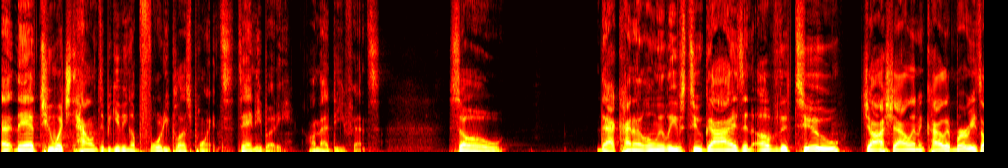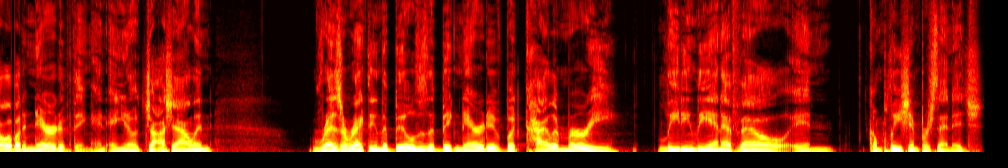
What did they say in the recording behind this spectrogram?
Uh, they have too much talent to be giving up 40 plus points to anybody on that defense. So that kind of only leaves two guys. And of the two, Josh Allen and Kyler Murray, it's all about a narrative thing. And, and you know, Josh Allen resurrecting the Bills is a big narrative, but Kyler Murray leading the NFL in completion percentage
